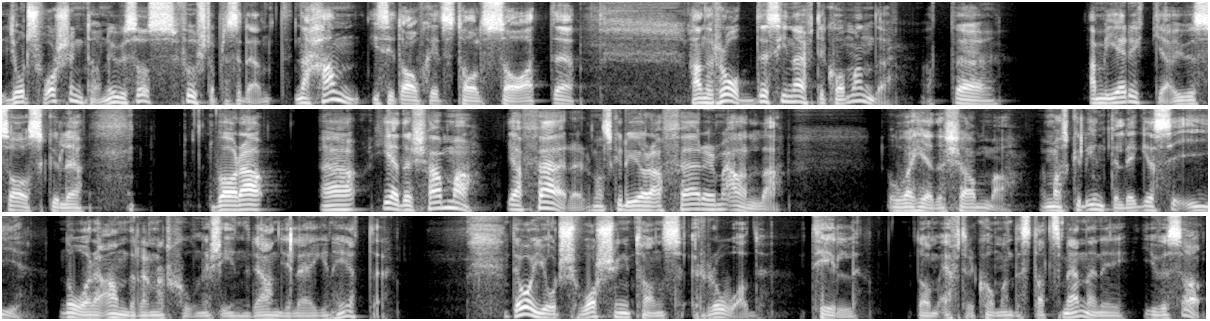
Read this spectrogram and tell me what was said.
George Washington, USAs första president, när han i sitt avskedstal sa att eh, han rådde sina efterkommande att eh, Amerika, USA skulle vara eh, hedersamma i affärer. Man skulle göra affärer med alla och vara hedersamma. Men man skulle inte lägga sig i några andra nationers inre angelägenheter. Det var George Washingtons råd till de efterkommande statsmännen i USA.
